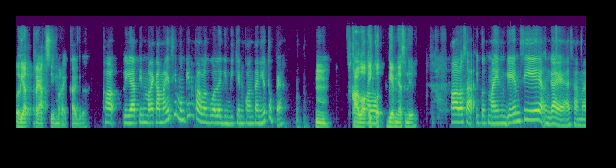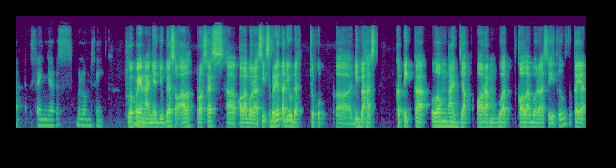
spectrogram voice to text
lihat reaksi mereka gitu. Kalau liatin mereka main sih mungkin kalau gue lagi bikin konten YouTube ya. Hmm. Kalau ikut gamenya sendiri? Kalau ikut main game sih enggak ya sama strangers belum sih. Gue pengen hmm. nanya juga soal proses uh, kolaborasi. Sebenarnya tadi udah cukup uh, dibahas ketika lo ngajak orang buat kolaborasi itu tuh kayak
